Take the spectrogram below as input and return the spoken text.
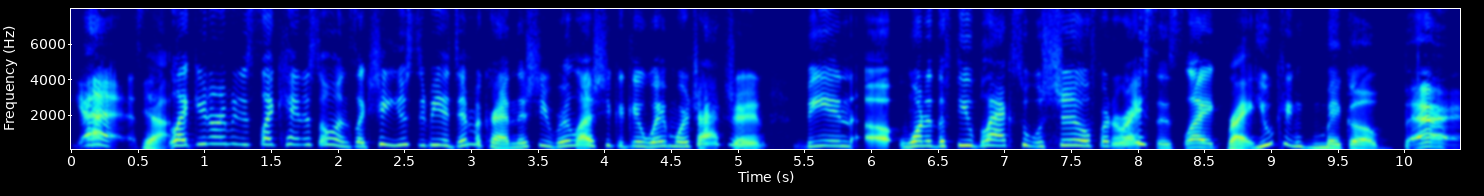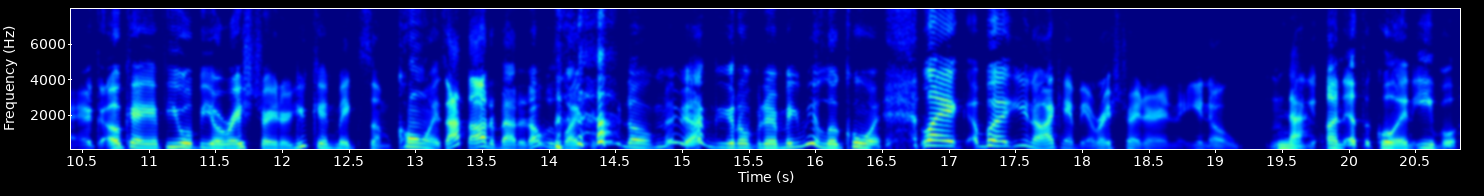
Yes. Yeah. Like, you know what I mean? It's like Candace Owens. Like, she used to be a Democrat, and then she realized she could get way more traction being uh, one of the few blacks who will shill for the racists. Like, Right. you can make a bag, okay, if you will be a race trader. You can make some coins. I thought about it. I was like, you know, maybe I could get over there and make me a little coin. Like, but, you know, I can't be a race trader and, you know, No. unethical and evil.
